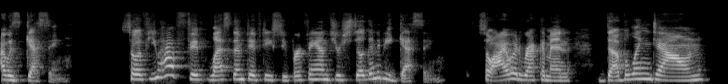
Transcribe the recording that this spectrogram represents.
I was guessing. So if you have less than 50 super fans, you're still going to be guessing. So I would recommend doubling down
